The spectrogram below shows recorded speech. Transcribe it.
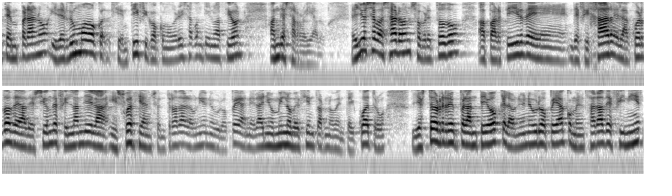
temprano y desde un modo científico, como veréis a continuación, han desarrollado. Ellos se basaron sobre todo a partir de, fijar el acuerdo de adhesión de Finlandia y, Suecia en su entrada a la Unión Europea en el año 1994 y esto replanteó que la Unión Europea comenzara a definir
